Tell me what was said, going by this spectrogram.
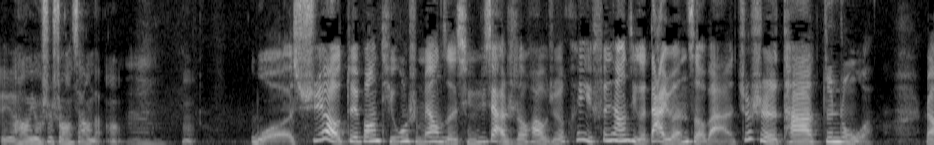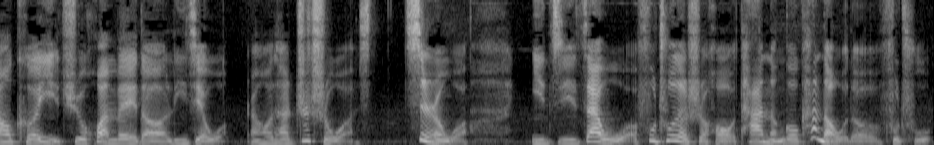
然后又是双向的，嗯。我需要对方提供什么样子的情绪价值的话，我觉得可以分享几个大原则吧，就是他尊重我，然后可以去换位的理解我，然后他支持我、信任我，以及在我付出的时候，他能够看到我的付出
